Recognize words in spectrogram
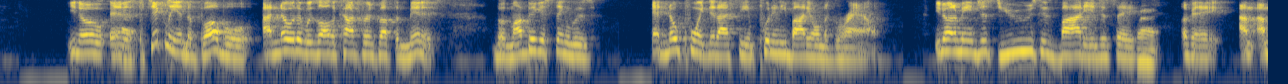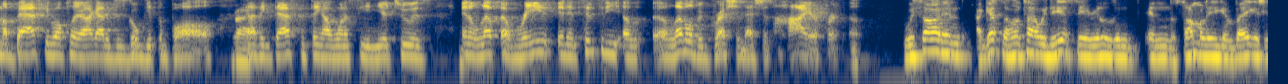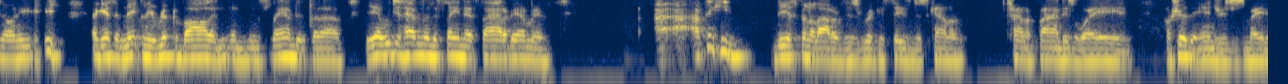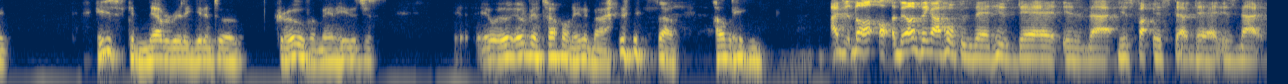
You know, and particularly in the bubble, I know there was all the controversy about the minutes, but my biggest thing was at no point did I see him put anybody on the ground. You know what I mean? Just use his body and just say, right. okay, I'm, I'm, a basketball player. I got to just go get the ball. Right. I think that's the thing I want to see in year two is in a, level, a rate, an intensity, a, a, level of aggression that's just higher for him. We saw it in, I guess the only time we did see it really was in, in the summer league in Vegas, you know, and he, he I guess in Knicks and he ripped the ball and, and, and slammed it. But uh, yeah, we just haven't really seen that side of him. And I, I think he did spend a lot of his rookie season just kind of trying to find his way. And I'm sure the injuries just made it he just could never really get into a groove. I mean, he was just it, it would have been tough on anybody. so hopefully. He, I the, the other thing I hope is that his dad is not his his stepdad is not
